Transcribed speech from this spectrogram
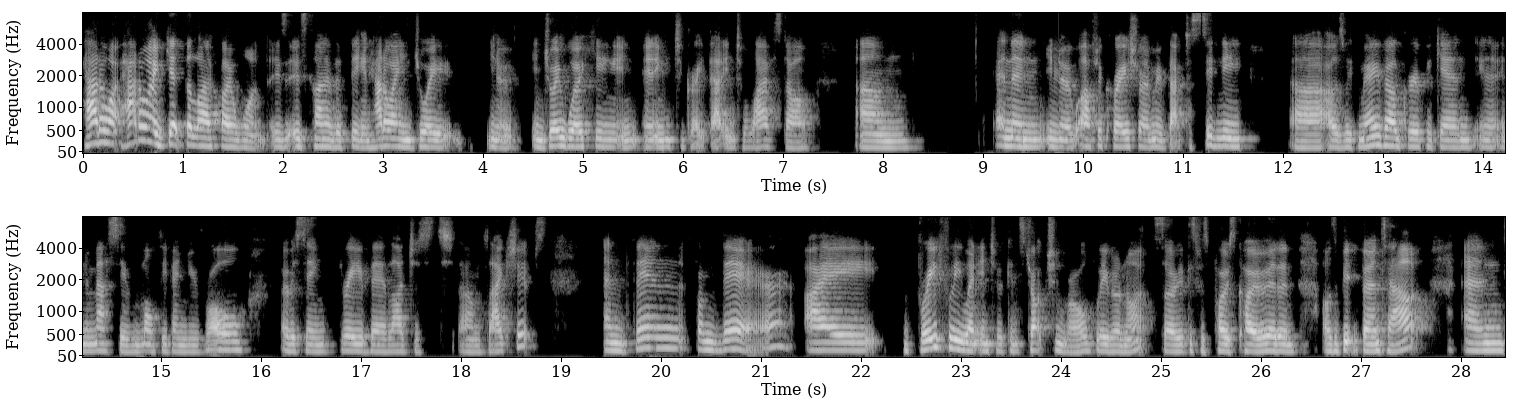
how do I how do I get the life I want? Is is kind of the thing, and how do I enjoy you know enjoy working and, and integrate that into a lifestyle. Um, and then you know after Croatia, I moved back to Sydney uh, I was with Merivale Group again in a, in a massive multi venue role, overseeing three of their largest um, flagships. And then from there, I briefly went into a construction role, believe it or not. So this was post COVID and I was a bit burnt out. And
